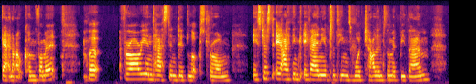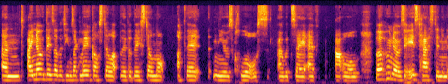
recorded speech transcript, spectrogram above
get an outcome from it. But Ferrari and testing did look strong. It's just, eh, I think if any of the teams would challenge them, it'd be them. And I know there's other teams like Merc are still up there, but they're still not up there near as close, I would say, at all. But who knows? It is testing, and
